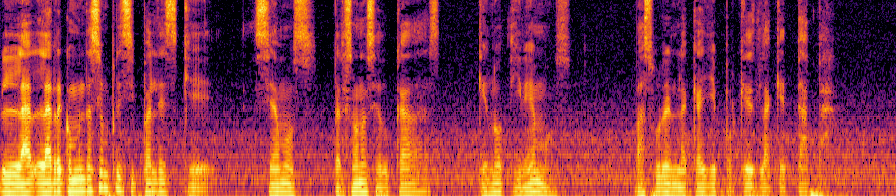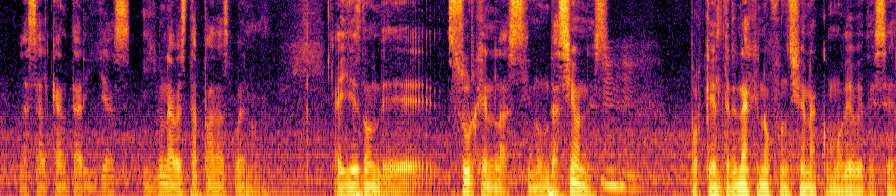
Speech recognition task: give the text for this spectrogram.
La, la recomendación principal es que seamos personas educadas, que no tiremos basura en la calle porque es la que tapa las alcantarillas y una vez tapadas, bueno, ahí es donde surgen las inundaciones, porque el drenaje no funciona como debe de ser.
